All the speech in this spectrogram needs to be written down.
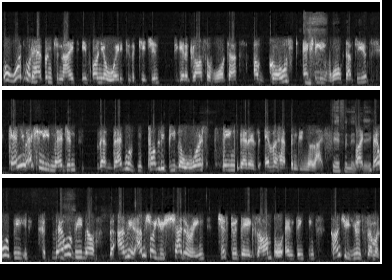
Well, what would happen tonight if on your way to the kitchen to get a glass of water, a ghost actually walked up to you? Can you actually imagine that that would probably be the worst thing that has ever happened in your life? Definitely. Like that would be that would be the, the I mean, I'm sure you're shuddering just with the example and thinking, can't you use someone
